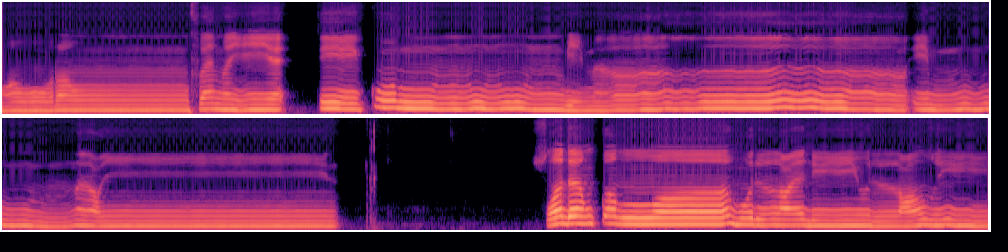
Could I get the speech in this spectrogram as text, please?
غورا فمن يأتيكم بماء معين. صدق الله العلي العظيم.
